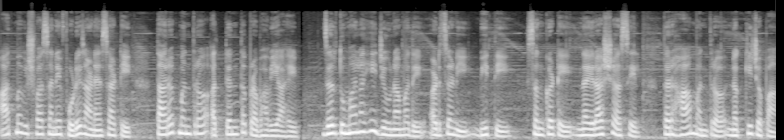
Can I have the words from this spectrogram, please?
आत्मविश्वासाने पुढे जाण्यासाठी तारक मंत्र अत्यंत प्रभावी आहे. जर तुम्हालाही जीवनामध्ये अडचणी भीती संकटे नैराश्य असेल तर हा मंत्र नक्की जपा.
